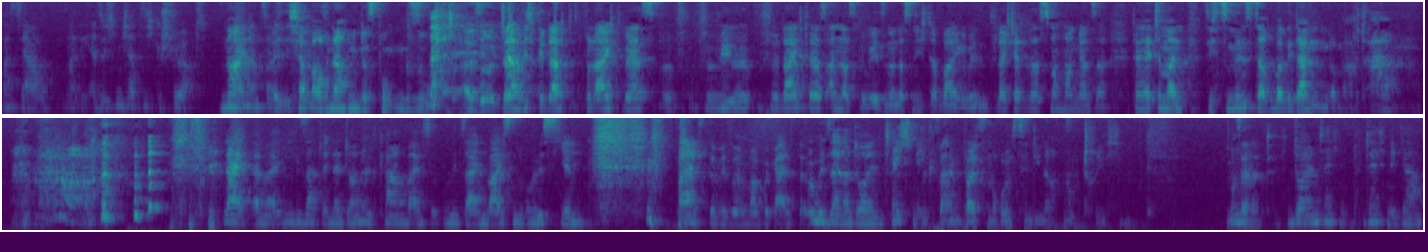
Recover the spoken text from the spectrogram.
was ja auch, also ich, mich hat es nicht gestört. Nein, jetzt ich nicht habe auch nach Minuspunkten gesucht. Also da habe ich gedacht, vielleicht wäre es vielleicht wäre es anders gewesen, wenn das nicht dabei gewesen. Vielleicht hätte das nochmal ein ganz dann hätte man sich zumindest darüber Gedanken gemacht. Ah, Nein, aber wie gesagt, wenn der Donald kam, war ich so, mit seinen weißen Röschen, war ich sowieso immer begeistert. Und mit seiner dollen Technik. mit seinen weißen Röschen, die nach Blut riechen. Mit Und- seiner Technik. Dollen Techn Technik, ja,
